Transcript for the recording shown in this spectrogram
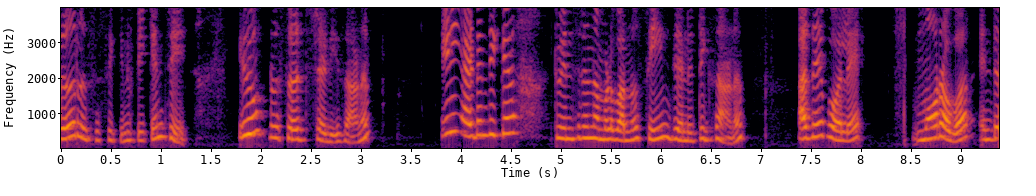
there is a significant change ഇതും റിസർച്ച് സ്റ്റഡീസ് ആണ്. ഇനി ഐഡന്റിക്കൽ ട്വിൻസിനെ നമ്മൾ പറഞ്ഞു സെയിം ജനറ്റിക്സ് ആണ്. അതേപോലെ മോറോവർ എന്റെ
